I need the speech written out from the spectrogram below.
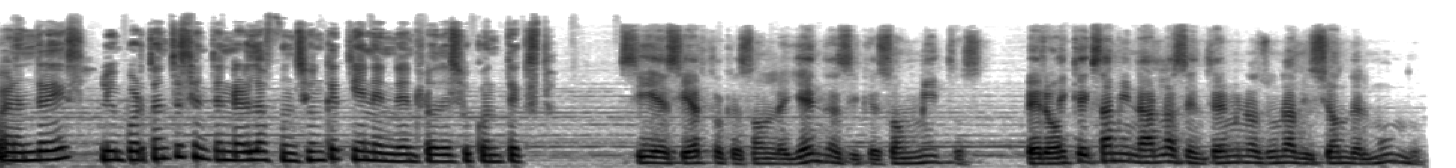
Para Andrés, lo importante es entender la función que tienen dentro de su contexto. Sí, es cierto que son leyendas y que son mitos, pero hay que examinarlas en términos de una visión del mundo.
